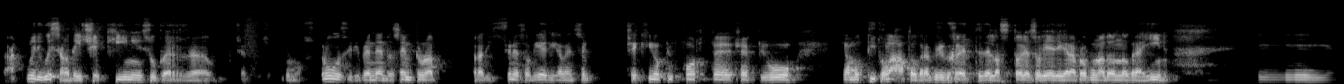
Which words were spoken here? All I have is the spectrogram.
alcune di queste erano dei cecchini super cioè, mostruosi, riprendendo sempre una tradizione sovietica, penso il cecchino più forte, cioè più diciamo, titolato, tra virgolette, della storia sovietica, era proprio una donna ucraina. E,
